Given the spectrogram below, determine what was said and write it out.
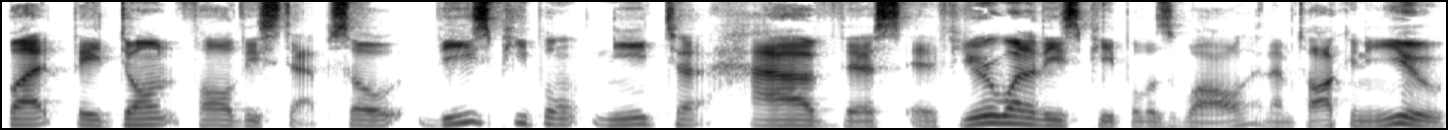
but they don't follow these steps. So these people need to have this. If you're one of these people as well, and I'm talking to you,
